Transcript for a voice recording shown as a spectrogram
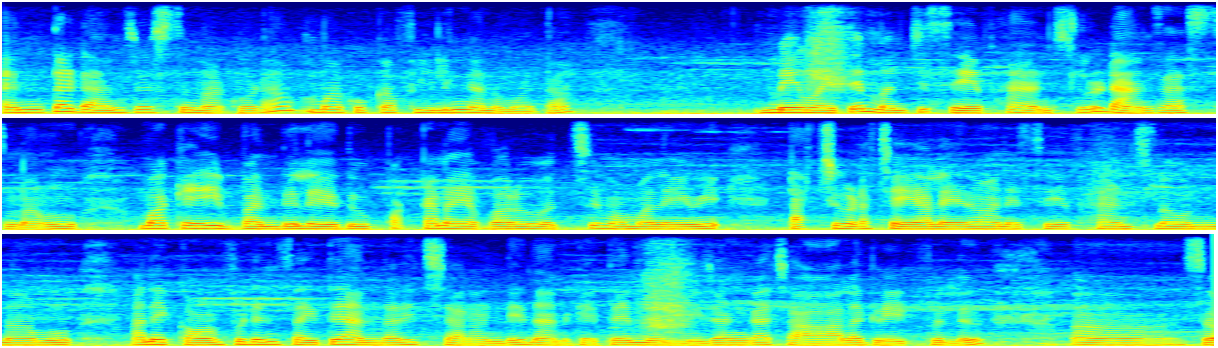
ఎంత డ్యాన్స్ చేస్తున్నా కూడా మాకు ఒక ఫీలింగ్ అనమాట మేమైతే మంచి సేఫ్ హ్యాండ్స్లో డ్యాన్స్ వేస్తున్నాము. మాకే ఇబ్బంది లేదు. పక్కన ఎవరు వచ్చి మమ్మల్ని ఏమి టచ్ కూడా చేయలేరు అనేసి సేఫ్ హ్యాండ్స్లో ఉన్నాము అనే కాన్ఫిడెన్స్ అయితే అందరు ఇచ్చారండి. దానికైతే మేము నిజంగా చాలా గ్రేట్ఫుల్ సో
